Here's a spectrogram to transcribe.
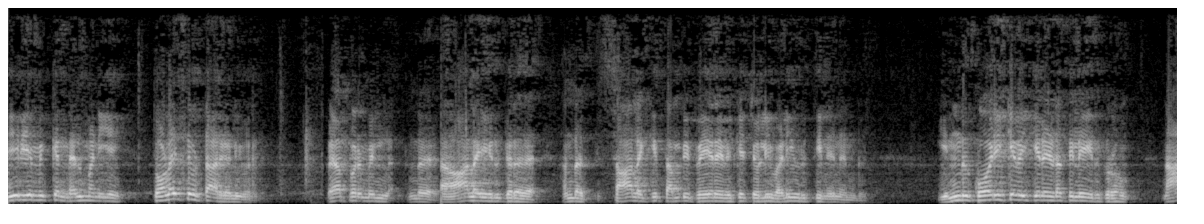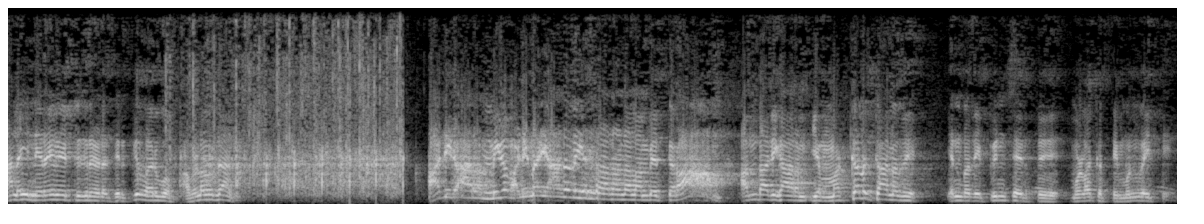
வீரியமிக்க நெல்மணியை தொலைத்து விட்டார்கள் இவர்கள். பேப்பர் மில் இந்த ஆலை இருக்கிற அந்த சாலைக்கு தம்பி பெயரை வைக்க சொல்லி வலியுறுத்தினேன் என்று. இன்று கோரிக்கை வைக்கிற இடத்திலே இருக்கிறோம். நாளை நிறைவேற்றுகிற இடத்திற்கு வருவோம். அவ்வளவுதான். அதிகாரம் மிக வலிமையானது என்றார் அண்ணல் அம்பேத்கர். ஆம் அந்த அதிகாரம் எம் மக்களுக்கானது என்பதை பின் சேர்த்து முழக்கத்தை முன்வைத்தேன்.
